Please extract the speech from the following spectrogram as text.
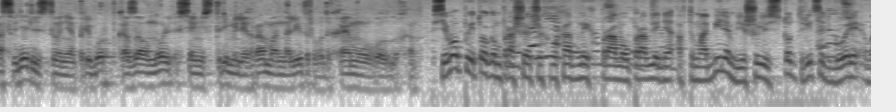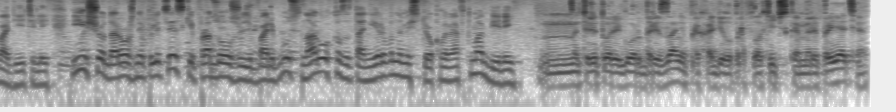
освидетельствования прибор показал 0,73 мг на литр выдыхаемого воздуха. Всего по итогам прошедших выходных право управления автомобилем лишились 130 горе водителей. И еще дорожные полицейские продолжили борьбу с наглухо затонированными стеклами автомобилей. На территории города Рязани проходило профилактическое мероприятие,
